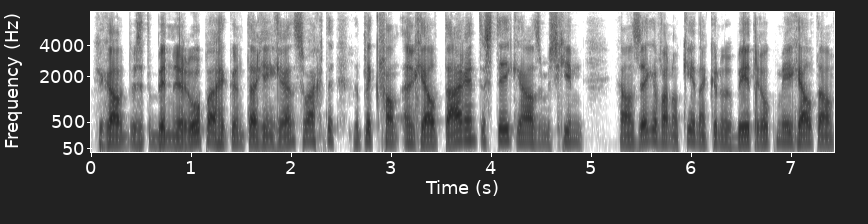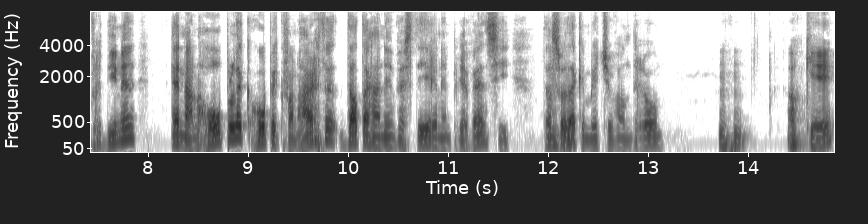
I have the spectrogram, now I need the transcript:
je gaat, we zitten binnen Europa, je kunt daar geen grens wachten. In plek van een geld daarin te steken, gaan ze misschien gaan zeggen van oké, dan kunnen we er beter ook mee geld aan verdienen. En dan hopelijk, hoop ik van harte, dat te gaan investeren in preventie. Dat is Mhm. wat ik een beetje van droom. Mhm. Oké,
